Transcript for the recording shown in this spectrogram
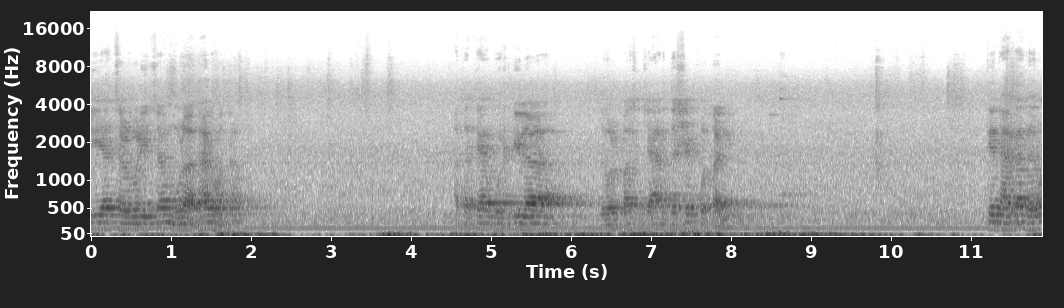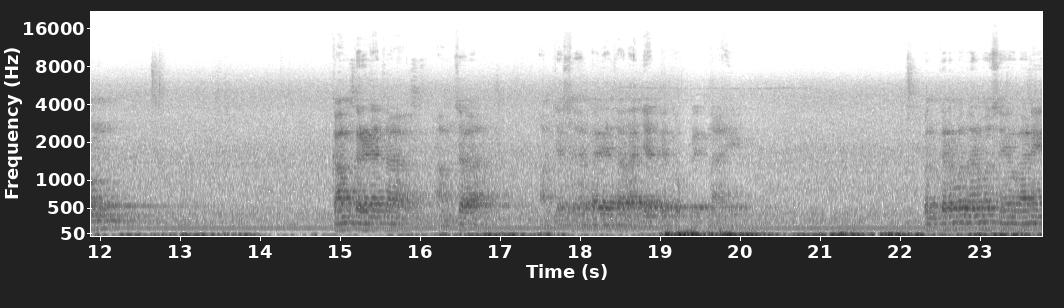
की या चळवळीचा मूळ आधार होता. आता त्या गोष्टीला जवळपास चार दशक होत आली. ते धागा धरून काम करण्याचा आमचा आमच्या सहकार्याचा राज्यातला तो प्रयत्न आहे पण कर्मधर्म संयोगाने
